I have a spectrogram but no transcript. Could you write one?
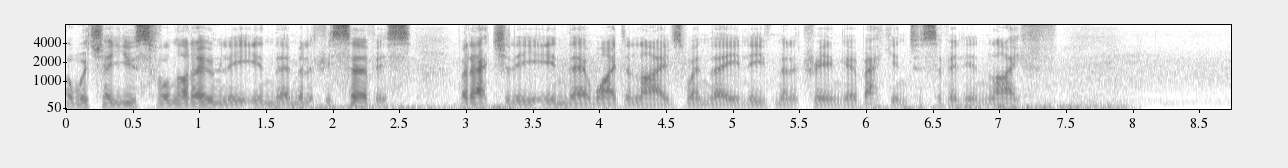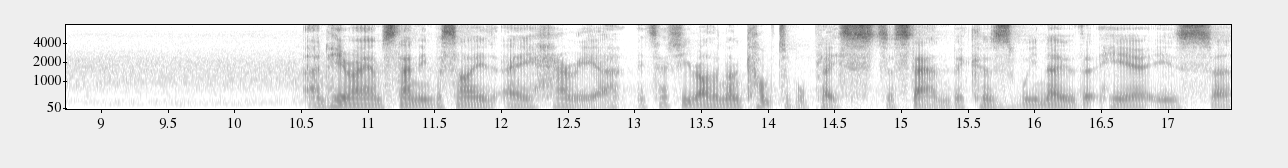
uh, which are useful not only in their military service but actually in their wider lives when they leave military and go back into civilian life. And here I am standing beside a Harrier. It's actually rather an uncomfortable place to stand because we know that here is uh,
